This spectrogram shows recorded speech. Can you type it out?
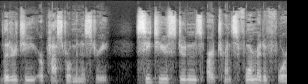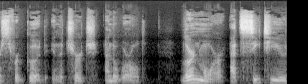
liturgy, or pastoral ministry, CTU students are a transformative force for good in the church and the world. Learn more at ctu.edu/isn.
